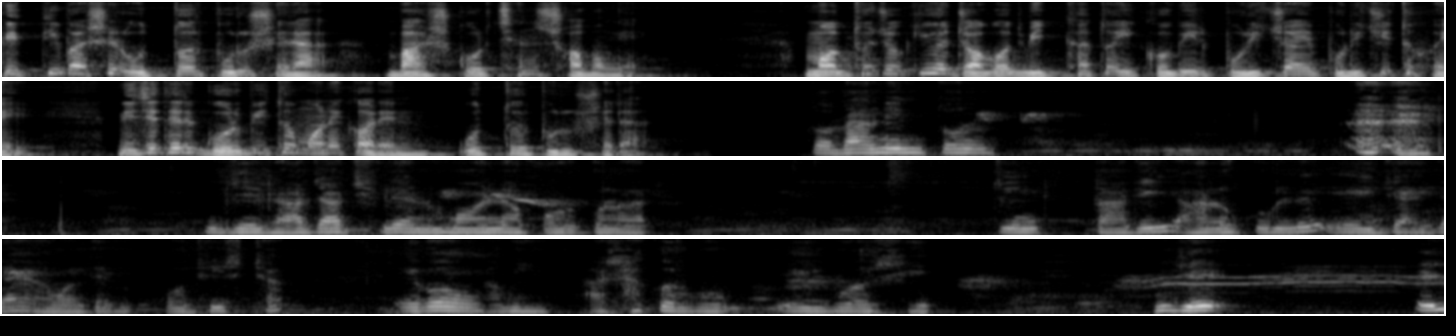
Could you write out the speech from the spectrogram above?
কৃত্তিবাসের উত্তর পুরুষেরা বাস করছেন সবংয়ে মধ্যযুগীয় জগৎ বিখ্যাত এই কবির পরিচয়ে পরিচিত হয়ে নিজেদের গর্বিত মনে করেন উত্তর পুরুষেরা তদানীন্তন যে রাজা ছিলেন ময়না পরগনার তারই আনুকূল্যে এই জায়গায় আমাদের প্রতিষ্ঠা এবং আমি আশা করব এই বয়সে যে এই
